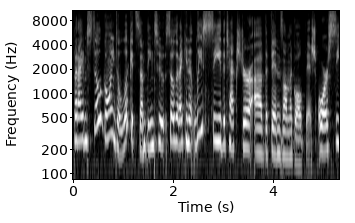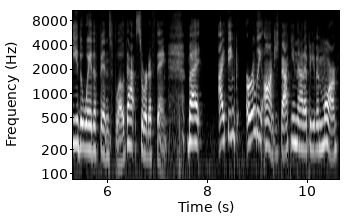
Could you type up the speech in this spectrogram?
But I'm still going to look at something to so that I can at least see the texture of the fins on the goldfish or see the way the fins flow, that sort of thing. But I think early on, just backing that up even more,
